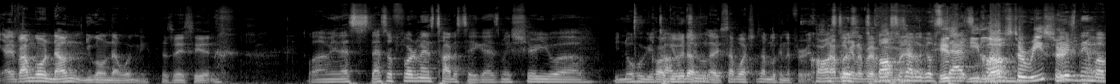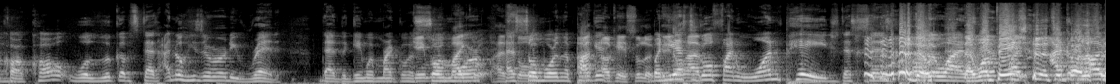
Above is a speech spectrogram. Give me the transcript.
If I'm going down, you're going down with me. That's basically it. Well, I mean that's that's what Florida man's taught us today, guys. Make sure you uh you know who you're Carl, talking give it up. to. Like, stop watching. Stop looking for it. Carl Stop still, looking up at Carl's still trying to look up His- stats. he Carl- loves to research, Here's the thing man. about Carl. Carl will look up stats. I know he's already read that the Game Boy Micro has Game sold Boy Micro more has has sold- sold more than the Pocket. Uh, okay, so look, but he has don't to go find one page that says otherwise. that one page like, that's I know Carlos how it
